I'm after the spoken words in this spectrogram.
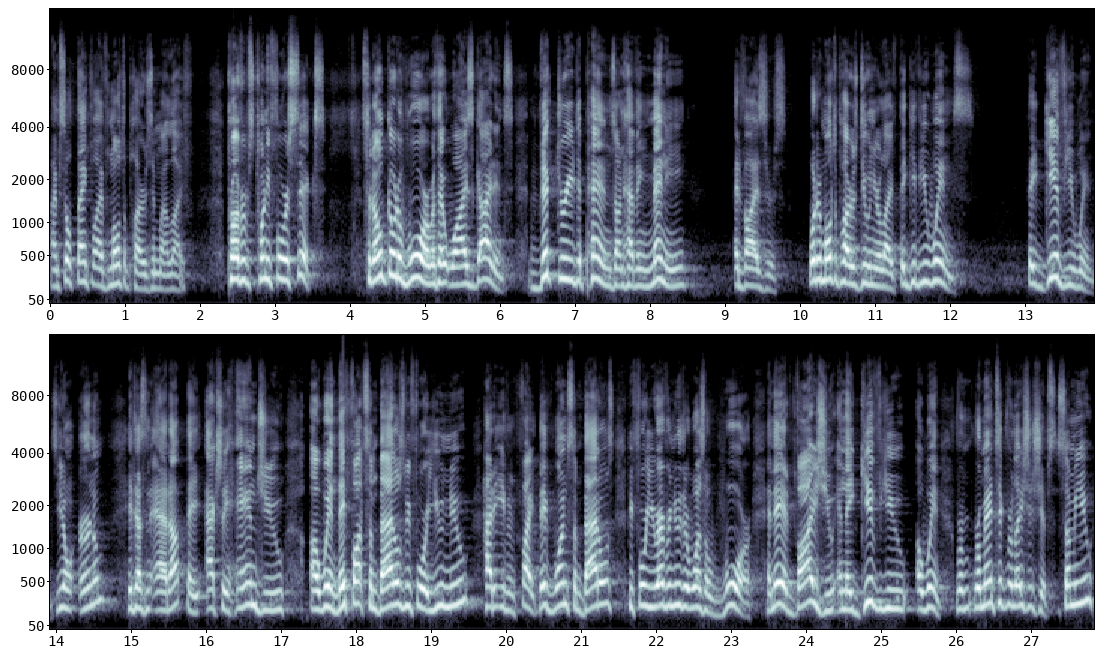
I'm so thankful I have multipliers in my life. Proverbs 24 6. So don't go to war without wise guidance. Victory depends on having many advisors. What do multipliers do in your life? They give you wins. They give you wins. You don't earn them, it doesn't add up. They actually hand you a win. They fought some battles before you knew how to even fight. They've won some battles before you ever knew there was a war. And they advise you and they give you a win. romantic relationships. Some of you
